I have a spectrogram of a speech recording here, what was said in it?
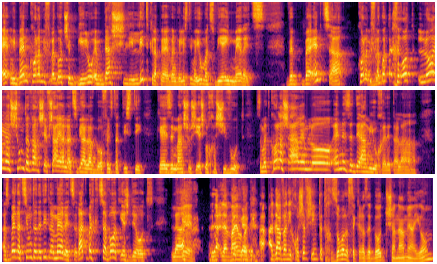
אה, מבין כל המפלגות שגילו עמדה שלילית כלפי האוונגליסטים היו מצביעי מרץ ובאמצע כל המפלגות האחרות לא היה שום דבר שאפשר היה להצביע עליו באופן סטטיסטי כאיזה משהו שיש לו חשיבות. זאת אומרת כל השאר הם לא, אין איזה דעה מיוחדת על ה... אז בין הציונות הדתית למרץ, רק בקצוות יש דעות. כן. למה הם... אגב אני חושב שאם אתה תחזור על הסקר הזה בעוד שנה מהיום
